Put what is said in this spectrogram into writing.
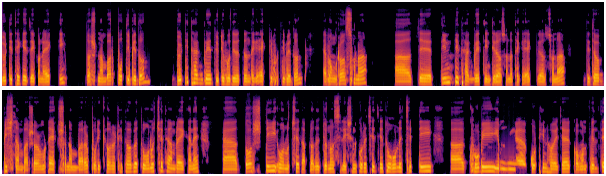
দুটি থেকে যে কোনো একটি, দশ নাম্বার প্রতিবেদন দুইটি থাকবে দুইটি প্রতিবেদন থেকে একটি প্রতিবেদন এবং রচনা যে তিনটি থাকবে তিনটি রচনা থেকে একটি রচনা দিতে হবে বিশ নাম্বার সর্বমোট একশো নাম্বার পরীক্ষা অনুষ্ঠিত হবে। তো অনুচ্ছেদে আমরা এখানে দশটি অনুচ্ছেদ আপনাদের জন্য সিলেকশন করেছি। যেহেতু অনুচ্ছেদটি খুবই কঠিন হয়ে যায় কমন ফেলতে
